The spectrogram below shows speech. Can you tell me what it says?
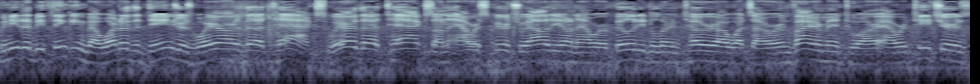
We need to be thinking about what are the dangers, where are the attacks, where are the attacks on our spirituality, on our ability to learn Torah, what's our environment, who are our teachers,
